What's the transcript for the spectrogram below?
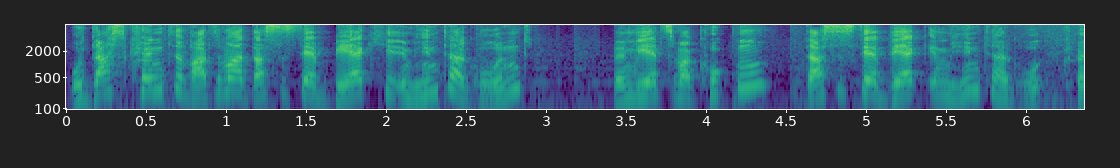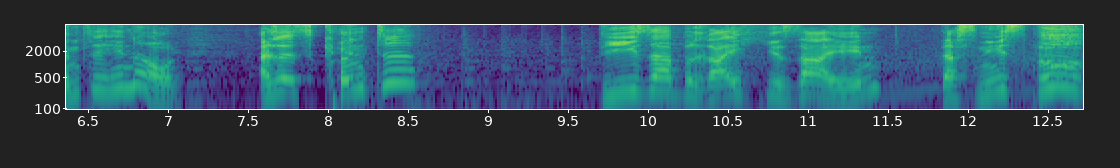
Und das könnte, warte mal, das ist der Berg hier im Hintergrund. Wenn wir jetzt mal gucken, das ist der Berg im Hintergrund. Könnte hinhauen. Also es könnte dieser Bereich hier sein. Das nächste... Oh!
